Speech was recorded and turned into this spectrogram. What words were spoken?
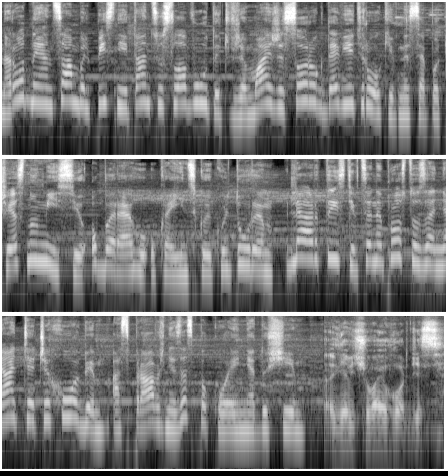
Народний ансамбль пісні й танцю Славутич вже майже 49 років несе почесну місію оберегу української культури. Для артистів це не просто заняття чи хобі, а справжнє заспокоєння душі. Я відчуваю гордість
